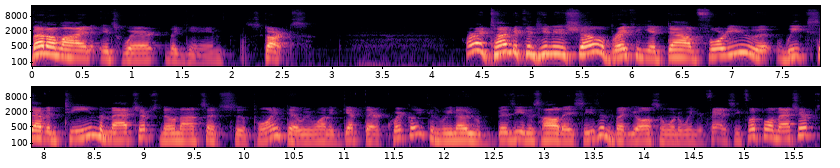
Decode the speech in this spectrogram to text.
BetOnline, it's where the game starts. All right, time to continue the show, breaking it down for you. Week 17, the matchups, no nonsense to the point. we want to get there quickly because we know you're busy this holiday season, but you also want to win your fantasy football matchups.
